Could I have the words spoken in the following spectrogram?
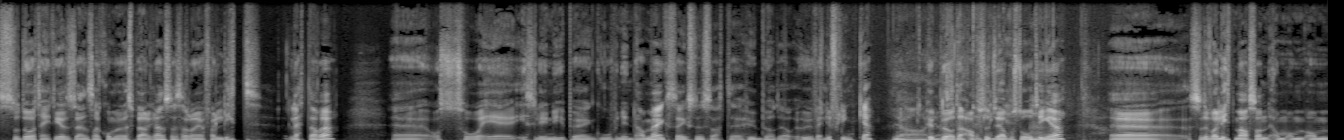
Så da tenkte jeg at hvis Venstre kommer over sperregrensen, så er det iallfall litt lettere. Eh, og så er Iselin Nybø en god venninne av meg, så jeg synes at eh, hun, burde, hun er veldig flink. Ja, Hun ja. burde absolutt være på Stortinget. Eh, så det var litt mer sånn om, om, om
